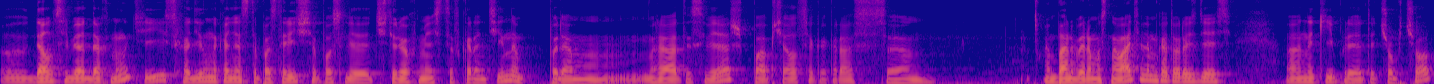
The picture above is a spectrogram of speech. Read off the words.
э, дал себе отдохнуть и сходил наконец-то постричься после четырех месяцев карантина. Прям рад и свеж. Пообщался как раз с э, барбером-основателем, который здесь, э, на Кипре. Это Чоп-Чоп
